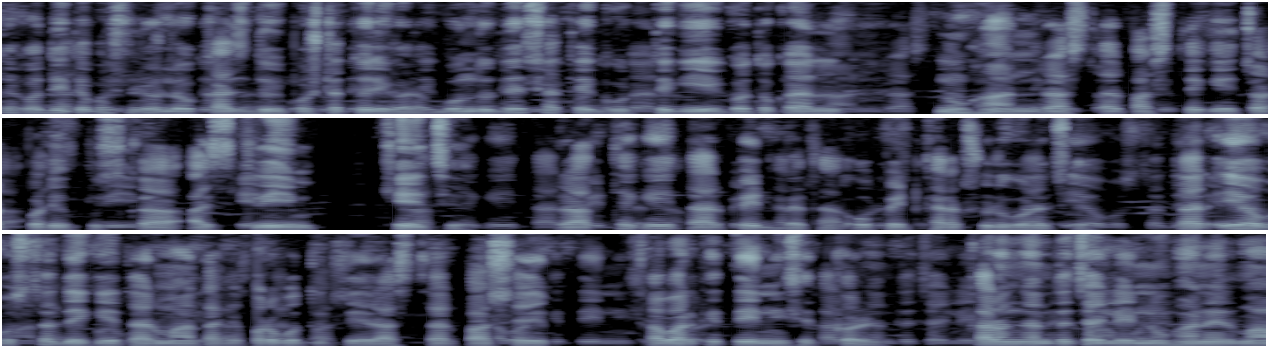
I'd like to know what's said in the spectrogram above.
দেখো দ্বিতীয় প্রশ্নটি হলো কাজ দুই পোস্টার তৈরি করা বন্ধুদের সাথে ঘুরতে গিয়ে গতকাল নুহান রাস্তার পাশ থেকে চটপটি ফুচকা আইসক্রিম খেয়েছে। রাত থেকেই তার পেট ব্যথা ও পেট খারাপ শুরু করেছে। তার এই অবস্থা দেখে তার মা তাকে পরবর্তীতে রাস্তার পাশে খাবার খেতে নিষেধ করেন কারণ জানতে চাইলে নুহানের মা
